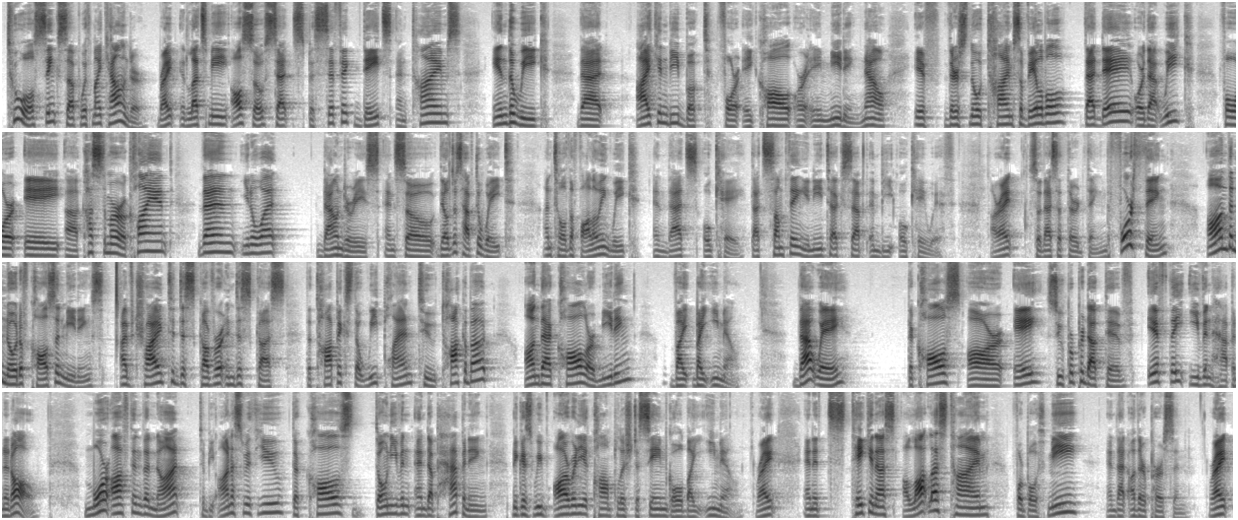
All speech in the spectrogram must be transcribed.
tool syncs up with my calendar, right? It lets me also set specific dates and times in the week that I can be booked for a call or a meeting. Now, if there's no times available that day or that week for a uh, customer or client, then you know what? Boundaries. And so they'll just have to wait until the following week, and that's okay. That's something you need to accept and be okay with. All right. So that's the third thing. The fourth thing, on the note of calls and meetings, I've tried to discover and discuss the topics that we plan to talk about on that call or meeting by, by email. That way, the calls are A, super productive if they even happen at all. More often than not, to be honest with you, the calls don't even end up happening because we've already accomplished the same goal by email, right? And it's taken us a lot less time for both me and that other person, right?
